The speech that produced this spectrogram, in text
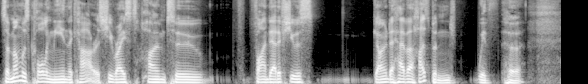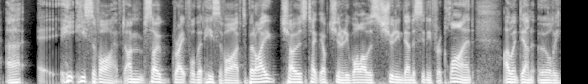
So mum was calling me in the car as she raced home to find out if she was going to have a husband with her. Uh, he, he survived. I'm so grateful that he survived. But I chose to take the opportunity while I was shooting down to Sydney for a client. I went down early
